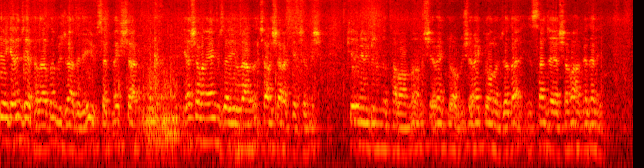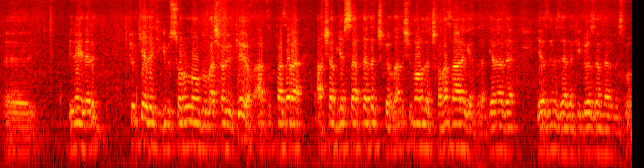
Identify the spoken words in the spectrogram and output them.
Noktaya gelinceye kadar da mücadeleyi yükseltmek şart. Yaşamın en güzel yıllarını çalışarak geçirmiş, primini gününü tamamlamış, emekli olmuş. Emekli olunca da insanca yaşama hak eden e, bireylerin Türkiye'deki gibi sorunlu olduğu başka bir ülke yok. Artık pazara akşam geç saatlerde çıkıyorlar. Şimdi onu da çıkamaz hale geldiler. Genelde gezdiğimiz yerdeki gözlemlerimiz bu.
